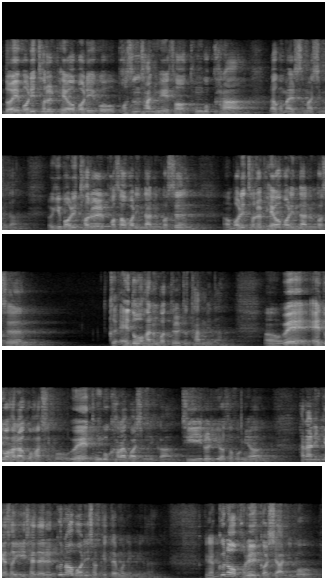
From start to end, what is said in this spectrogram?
너의 머리털을 베어버리고 벗은 산 위에서 통곡하라 라고 말씀하십니다. 여기 머리털을 벗어버린다는 것은 어, 머리털을 베어버린다는 것은 그 애도하는 것들을 뜻합니다. 어, 왜 애도하라고 하시고 왜 통곡하라고 하십니까? 뒤를 이어서 보면 하나님께서 이 세대를 끊어버리셨기 때문입니다. 그냥 끊어버릴 것이 아니고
